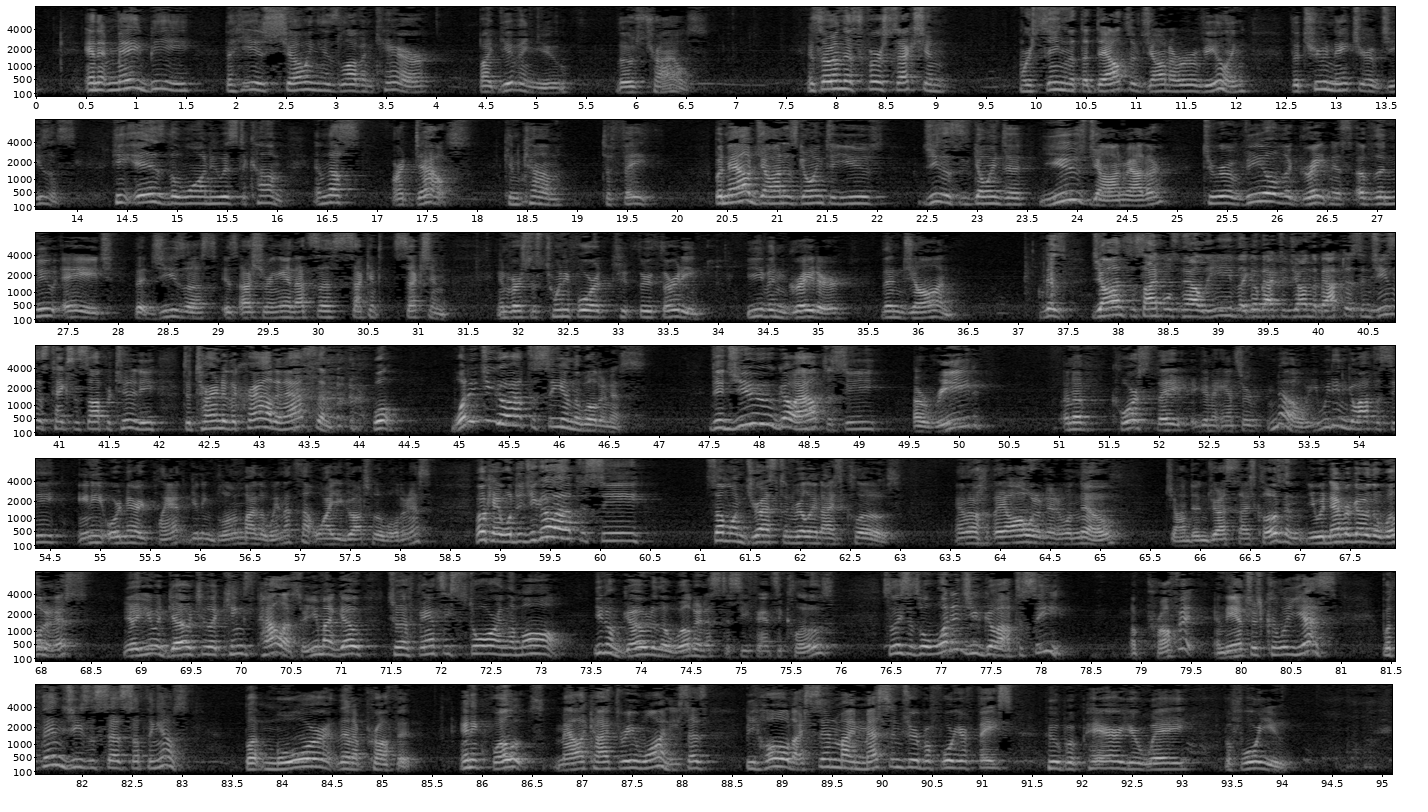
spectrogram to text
And it may be that He is showing His love and care by giving you those trials. And so in this first section, we're seeing that the doubts of John are revealing the true nature of Jesus. He is the one who is to come, and thus our doubts can come to faith. But now John is going to use, Jesus is going to use John, rather, to reveal the greatness of the new age that Jesus is ushering in. That's the second section in verses 24 to, through 30, even greater than John. Because John's disciples now leave, they go back to John the Baptist, and Jesus takes this opportunity to turn to the crowd and ask them, Well, what did you go out to see in the wilderness? Did you go out to see a reed? And of course, they are going to answer, No, we didn't go out to see any ordinary plant getting blown by the wind. That's not why you go out to the wilderness. Okay, well, did you go out to see someone dressed in really nice clothes? And uh, they all would have been, Well, no. John didn't dress nice clothes, and you would never go to the wilderness. You know, you would go to a king's palace, or you might go to a fancy store in the mall. You don't go to the wilderness to see fancy clothes. So he says, Well, what did you go out to see? A prophet? And the answer is clearly yes. But then Jesus says something else. But more than a prophet. And he quotes Malachi 3:1. He says, Behold, I send my messenger before your face who prepare your way before you.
